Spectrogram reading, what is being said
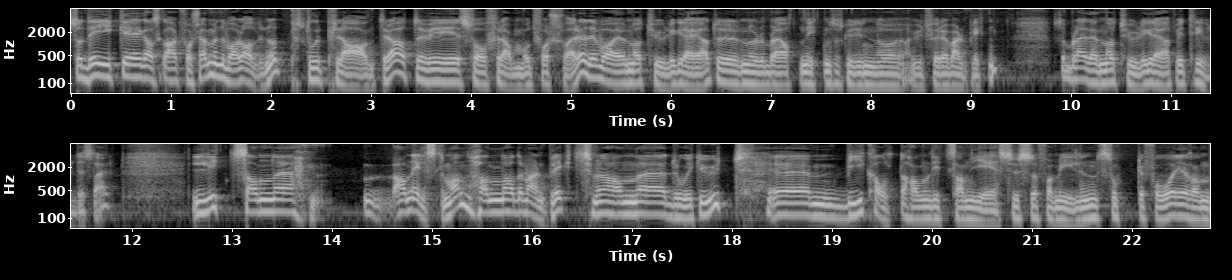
Så det gikk eh, ganske hardt for seg, men det var vel aldri noe stor plan, tror jeg, at vi så fram mot Forsvaret. Det var jo en naturlig greie at når du ble 18-19, så skulle du inn og utføre verneplikten. Så blei det en naturlig greie at vi trivdes der. Litt sånn eh, han eldstemann han hadde verneplikt, men han eh, dro ikke ut. Eh, vi kalte han litt sånn Jesus og familien sorte får, i en sånn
